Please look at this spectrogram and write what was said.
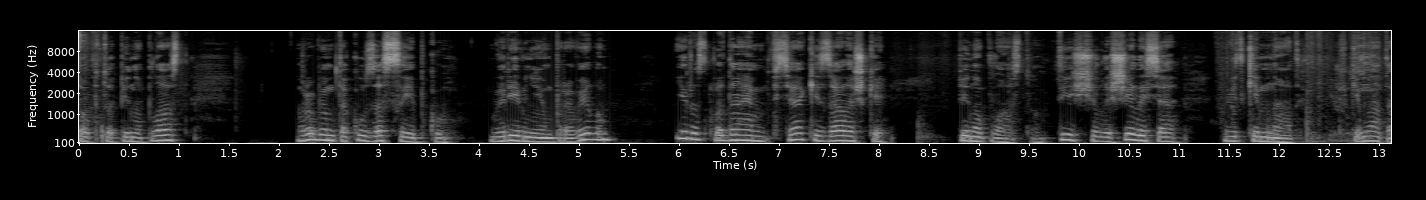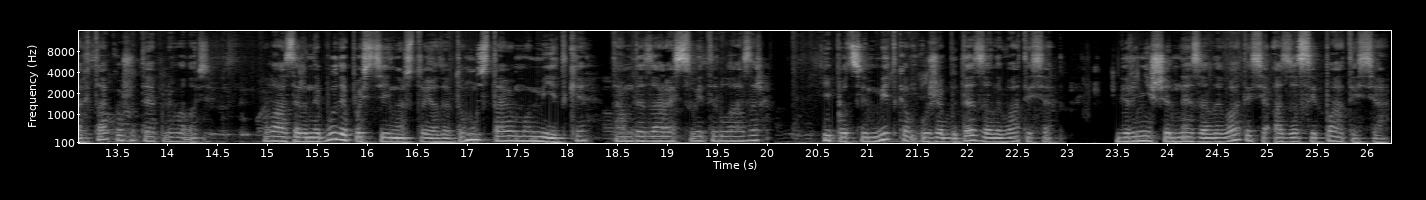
тобто пінопласт, робимо таку засипку, вирівнюємо правилом і розкладаємо всякі залишки пінопласту. Ті, що лишилися від кімнат. В кімнатах також утеплювалося. Лазер не буде постійно стояти, тому ставимо мітки там, де зараз світить лазер. І по цим міткам уже буде заливатися. Вірніше, не заливатися, а засипатися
